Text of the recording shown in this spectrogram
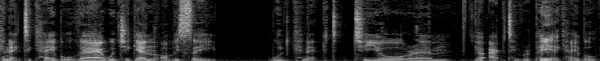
connector cable there, which again obviously would connect to your um, your active repeater cable.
